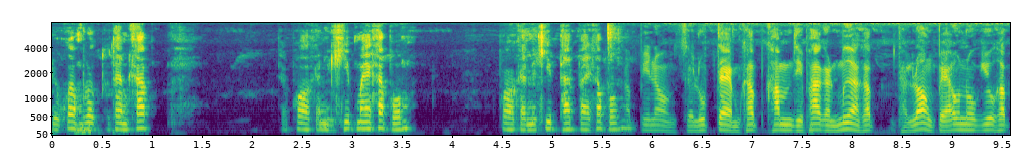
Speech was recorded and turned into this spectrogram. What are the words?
ดูความเคารพทุกท่านครับจะพอกันอีกคลิปไหมครับผม พอกันในคลิปถัดไปครับผม ครับพี่น้องสรุปแต้มครับคำที่พากันเมื่อครับท่านร่องแปลวนกอยู่ครับ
